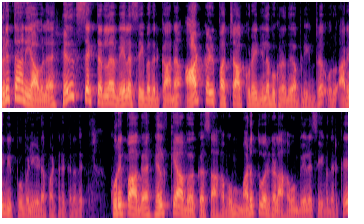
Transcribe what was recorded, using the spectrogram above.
பிரித்தானியாவில் ஹெல்த் செக்டரில் வேலை செய்வதற்கான ஆட்கள் பற்றாக்குறை நிலவுகிறது அப்படின்ற ஒரு அறிவிப்பு வெளியிடப்பட்டிருக்கிறது. குறிப்பாக ஹெல்த் கேர் ஒர்க்கர்ஸாகவும் மருத்துவர்களாகவும் வேலை செய்வதற்கு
